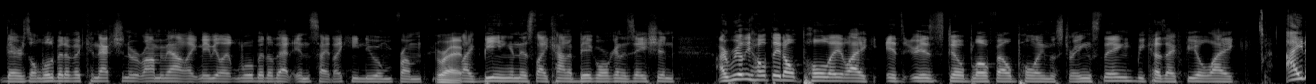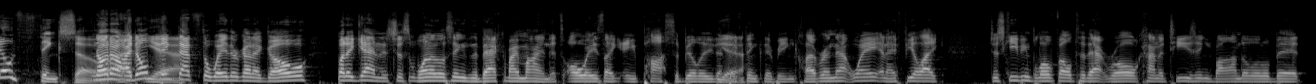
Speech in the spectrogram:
there's a little bit of a connection to Rami Malek, like maybe like a little bit of that insight, like he knew him from Right. like being in this like kind of big organization. I really hope they don't pull a like it is still Blofeld pulling the strings thing because I feel like I don't think so. no no I don't yeah. think that's the way they're gonna go. But again, it's just one of those things in the back of my mind that's always like a possibility that Yeah. they think they're being clever in that way. And I feel like just keeping Blofeld to that role, kind of teasing Bond a little bit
